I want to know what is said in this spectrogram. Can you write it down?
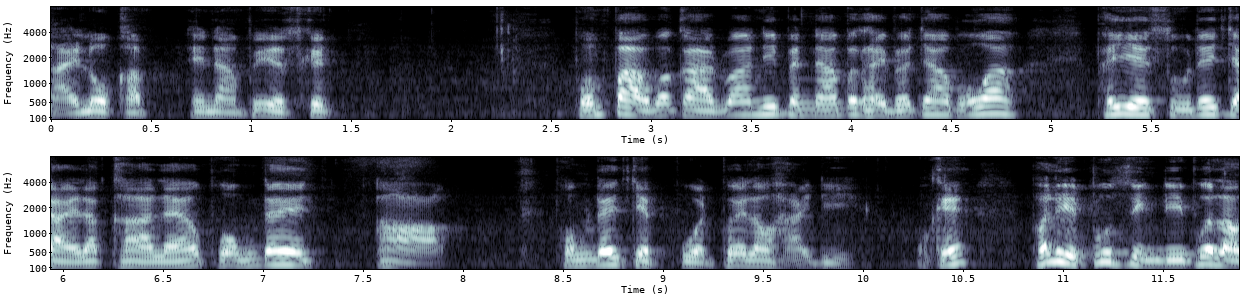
หายโรคครับ ในนามพระเยซูคริสต์ผมเปล่าประกาศว่านี่เป็นน้ำพระทัยพระเจ้า เพราะว่าพระเยซูได้จ่ายราคาแล้วพระองค์ได้ พงค์ได้เจ็บปวดเพื่อเราหายดี โอเคผลิตพูดสิ่งดีเพื่อเรา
